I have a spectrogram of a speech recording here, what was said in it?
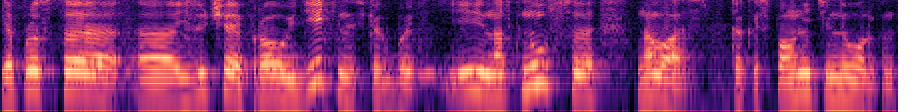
Я просто э, изучаю правовую деятельность как бы и наткнулся на вас как исполнительный орган.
